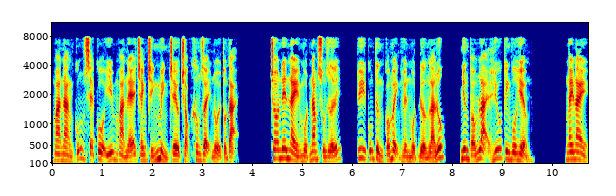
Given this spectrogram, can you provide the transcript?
mà nàng cũng sẽ cố ý mà né tránh chính mình trêu chọc không dậy nổi tồn tại. Cho nên này một năm xuống dưới, tuy cũng từng có mệnh huyền một đường là lúc, nhưng tóm lại hữu kinh vô hiểm. Ngày này,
